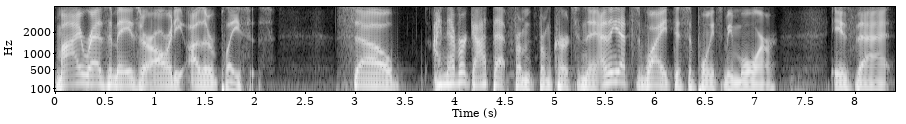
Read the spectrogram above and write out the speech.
My resumes are already other places. So I never got that from from Kurtz. And I think that's why it disappoints me more is that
